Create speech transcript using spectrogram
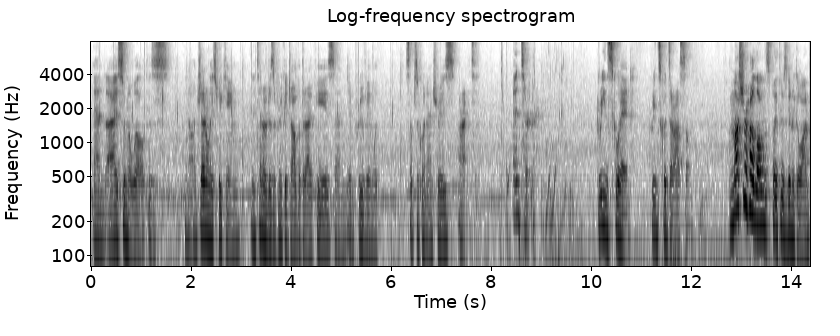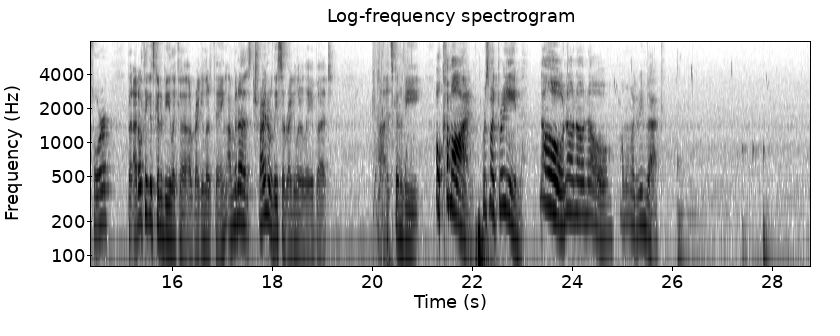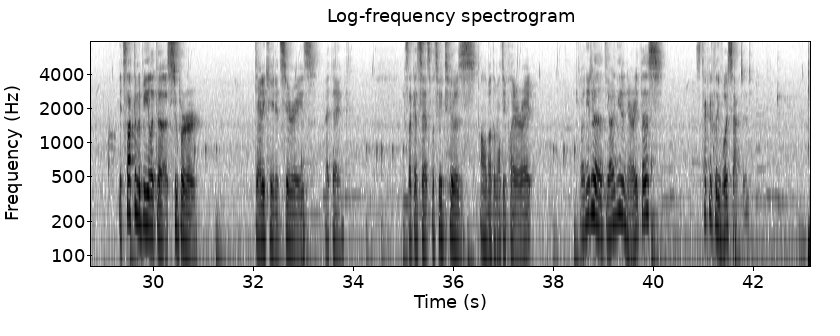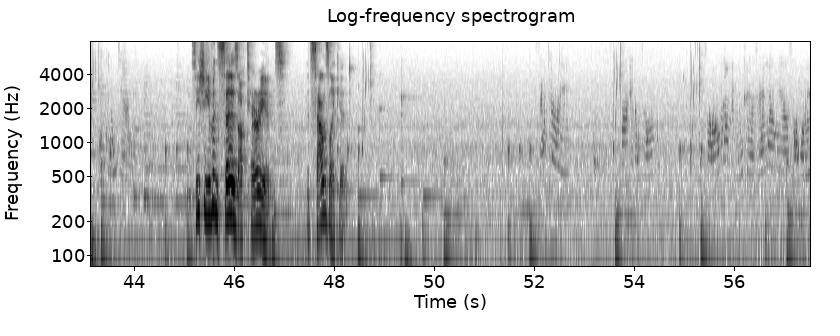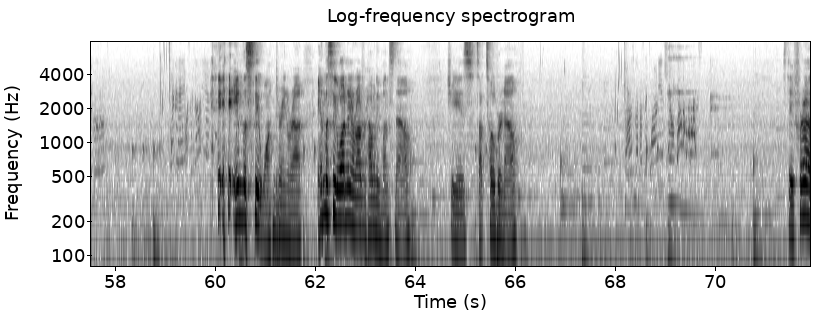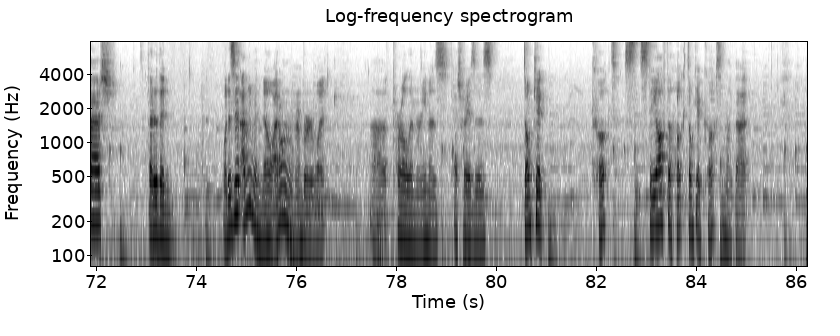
And I assume it will, because, you know, generally speaking, Nintendo does a pretty good job with their IPs and improving with subsequent entries. Alright. Enter. Green Squid. Green Squids are awesome. I'm not sure how long this playthrough is going to go on for, but I don't think it's going to be like a, a regular thing. I'm going to try and release it regularly, but uh, it's going to be... Oh, come on! Where's my green? No, no, no, no. I want my green back. It's not going to be like a, super dedicated series, I think. Because like I said, Splatoon 2 is all about the multiplayer, right? Do I need to do I need to narrate this? It's technically voice acted. See, she even says Octarians. It sounds like it. Aimlessly wandering around. Aimlessly wandering around for how many months now? Jeez, it's October now. Stay fresh. It's better than... What is it? I don't even know. I don't remember what uh, Pearl and Marina's catchphrase is. Don't get cooked. S stay off the hook, don't get cooked. Something like that.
